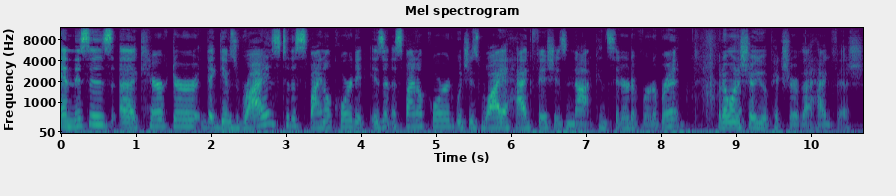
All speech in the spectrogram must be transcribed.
And this is a character that gives rise to the spinal cord. It isn't a spinal cord, which is why a hagfish is not considered a vertebrate. But I want to show you a picture of that hagfish.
